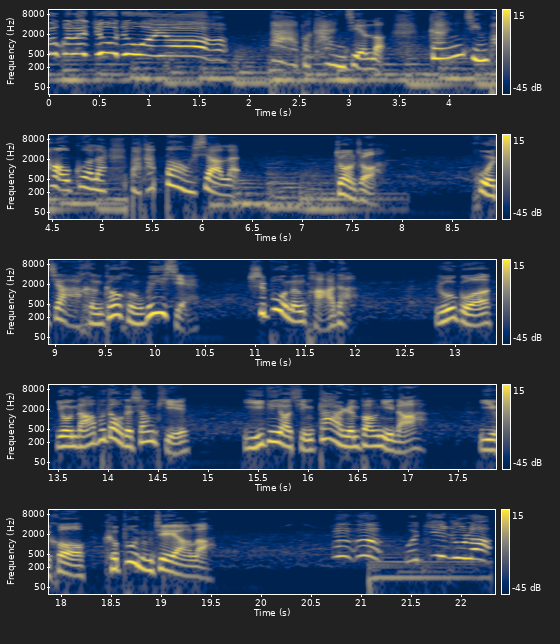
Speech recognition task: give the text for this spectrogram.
爸爸，快来救救我呀！”爸爸看见了，赶紧跑过来把他抱下来。壮壮。货架很高很危险，是不能爬的。如果有拿不到的商品，一定要请大人帮你拿。以后可不能这样了。嗯嗯，我记住了。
